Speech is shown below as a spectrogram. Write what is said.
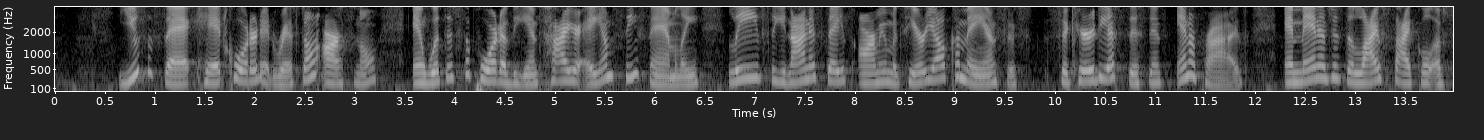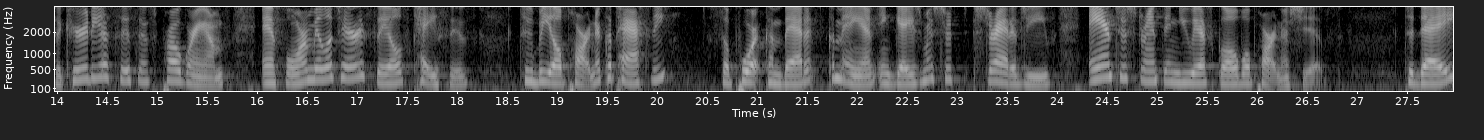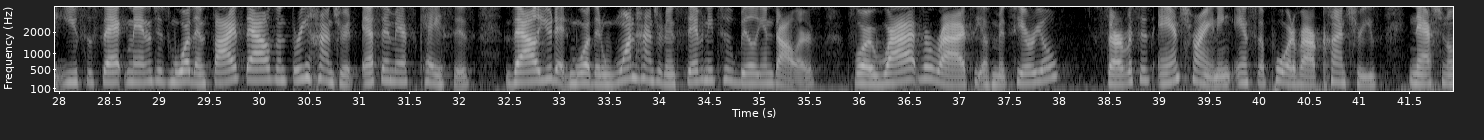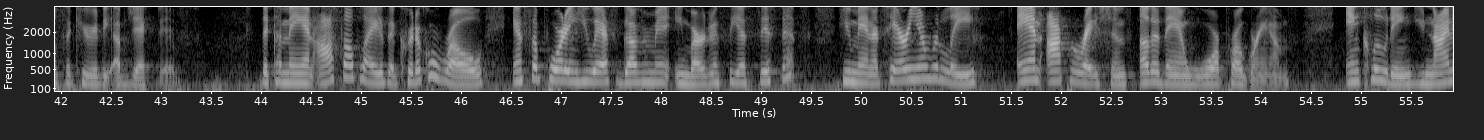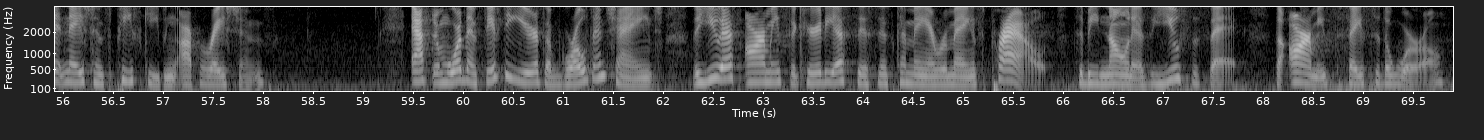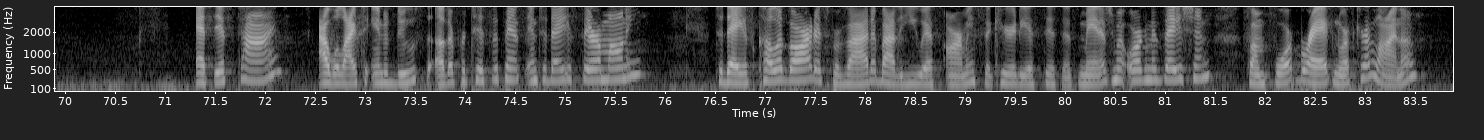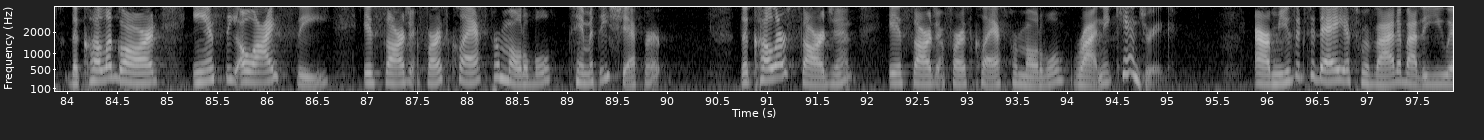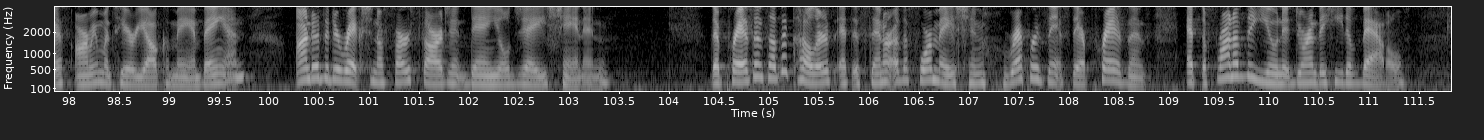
USASAC, headquartered at Redstone Arsenal, and with the support of the entire AMC family, leads the United States Army Materiel Command's Security Assistance Enterprise and manages the life cycle of security assistance programs and foreign military sales cases to build partner capacity, support combatant command engagement st strategies, and to strengthen U.S. global partnerships. Today, USASAC manages more than 5,300 FMS cases valued at more than $172 billion for a wide variety of material, services, and training in support of our country's national security objectives. The command also plays a critical role in supporting U.S. government emergency assistance, humanitarian relief, and operations other than war programs, including United Nations peacekeeping operations. After more than 50 years of growth and change, the U.S. Army Security Assistance Command remains proud to be known as USASAC, the Army's face to the world. At this time, I would like to introduce the other participants in today's ceremony. Today's color guard is provided by the U.S. Army Security Assistance Management Organization from Fort Bragg, North Carolina. The color guard NCOIC is Sergeant First Class Promotable Timothy Shepard. The color sergeant is Sergeant First Class Promotable Rodney Kendrick. Our music today is provided by the U.S. Army Materiel Command Band under the direction of First Sergeant Daniel J. Shannon. The presence of the colors at the center of the formation represents their presence at the front of the unit during the heat of battle.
